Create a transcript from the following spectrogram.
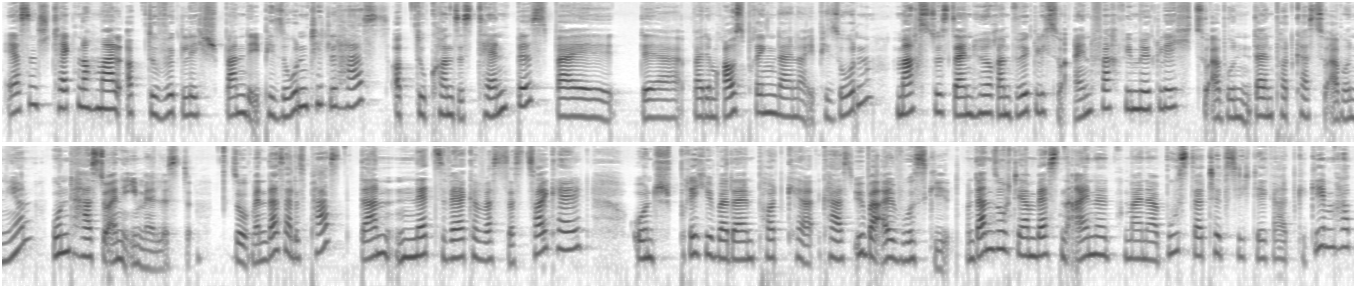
Erstens check nochmal, ob du wirklich spannende Episodentitel hast, ob du konsistent bist bei der, bei dem Rausbringen deiner Episoden machst du es deinen Hörern wirklich so einfach wie möglich, zu deinen Podcast zu abonnieren und hast du eine E-Mail-Liste. So, wenn das alles passt, dann Netzwerke, was das Zeug hält und sprich über deinen Podcast überall, wo es geht. Und dann such dir am besten eine meiner Booster-Tipps, die ich dir gerade gegeben habe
